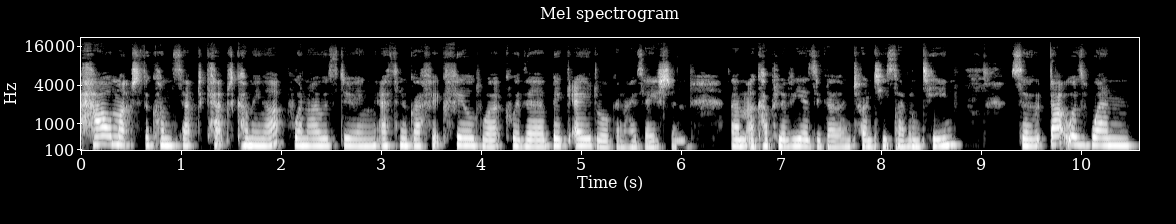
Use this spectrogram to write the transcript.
how much the concept kept coming up when I was doing ethnographic fieldwork with a big aid organization um, a couple of years ago in 2017. So that was when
